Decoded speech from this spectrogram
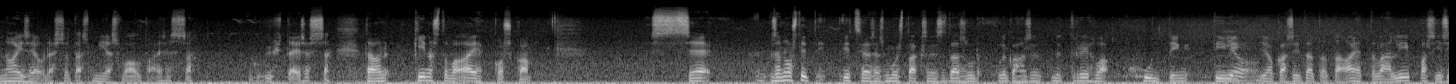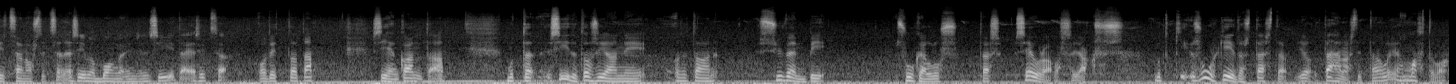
naiseudessa tässä miesvaltaisessa niin yhteisössä. Tämä on kiinnostava aihe, koska se, sä nostit itse asiassa muistaakseni, se taisi olikohan se nyt Rihla Hunting-tili, Joo. joka sitä tota, aihetta vähän liippasi ja sitten sä nostit sen esiin, mä bongasin sen siitä ja sitten sä otit tota, siihen kantaa. Mutta siitä tosiaan niin otetaan syvempi sukellus tässä seuraavassa jaksossa. Mutta ki- suuri kiitos tästä jo tähän asti. Tämä oli ihan mahtavaa.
